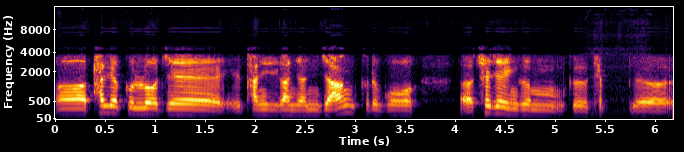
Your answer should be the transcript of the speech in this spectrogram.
어 탄력 근로제 단위 기간 연장 그리고 어 최저임금 그 개, 어,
